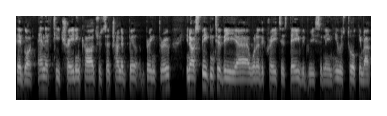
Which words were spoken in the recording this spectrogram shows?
they've got NFT trading cards, which they're trying to build, bring through. You know, I was speaking to the uh, one of the creators, David, recently, and he was talking about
